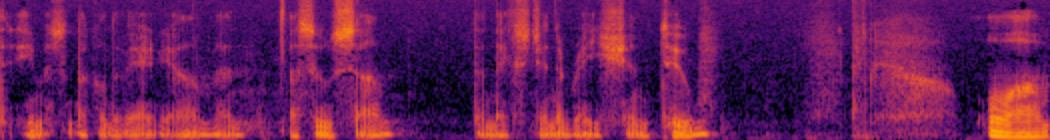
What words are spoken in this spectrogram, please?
det er mye som det kan være, ja, men Asusa, Asusa, The Next Generation 2. Og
